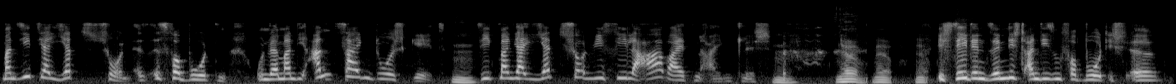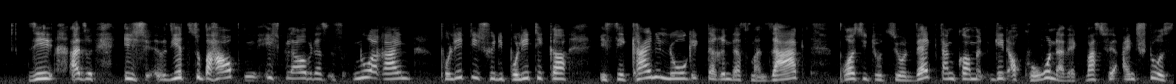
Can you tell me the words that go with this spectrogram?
man sieht ja jetzt schon, es ist verboten. Und wenn man die Anzeigen durchgeht, hm. sieht man ja jetzt schon, wie viele arbeiten eigentlich. Hm. Ja, ja, ja. Ich sehe den Sinn nicht an diesem Verbot. Ich äh, sehe, also ich jetzt zu behaupten, ich glaube, das ist nur rein politisch für die Politiker. Ich sehe keine Logik darin, dass man sagt, Prostitution weg, dann kommen, geht auch Corona weg. Was für ein Stoß.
